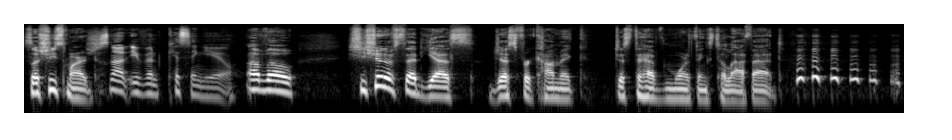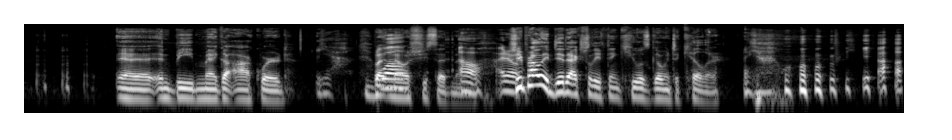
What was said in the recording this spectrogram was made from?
So she's smart. She's not even kissing you. Although she should have said yes just for comic, just to have more things to laugh at. uh, and be mega awkward. Yeah. But well, no, she said no. Oh, I don't. She probably did actually think he was going to kill her. Yeah. yeah.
